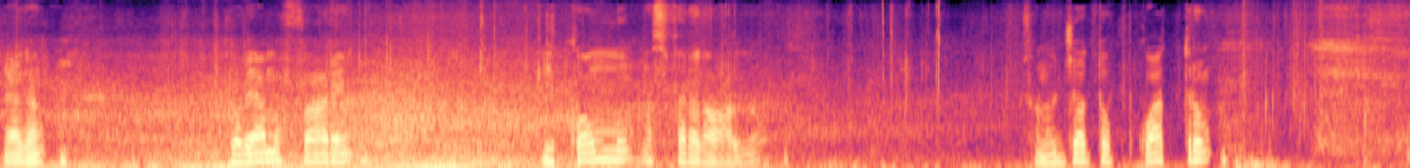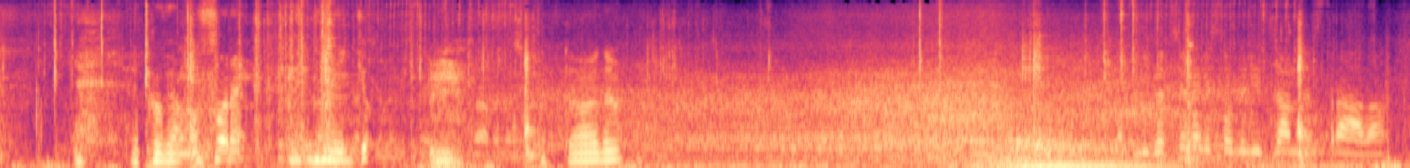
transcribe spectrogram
raga proviamo a fare il com a sfera cavallo. Sono già top 4 e proviamo a fare meglio. Aspettate. L'applicazione che sto utilizzando è Strava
